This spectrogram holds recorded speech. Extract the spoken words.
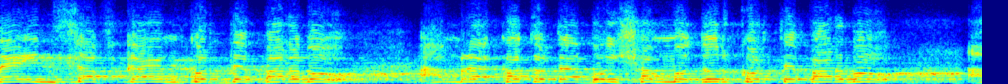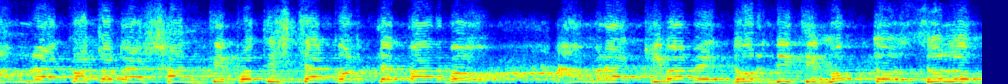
ন্যায় ইনসাফ কায়েম করতে পারব, আমরা কতটা বৈষম্য দূর করতে পারব, আমরা কতটা শান্তি প্রতিষ্ঠা করতে পারব, আমরা কীভাবে দুর্নীতি মুক্ত, জুলুম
